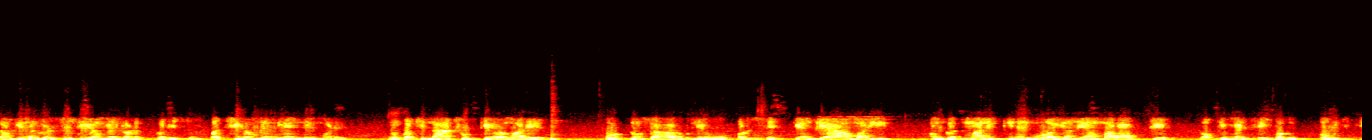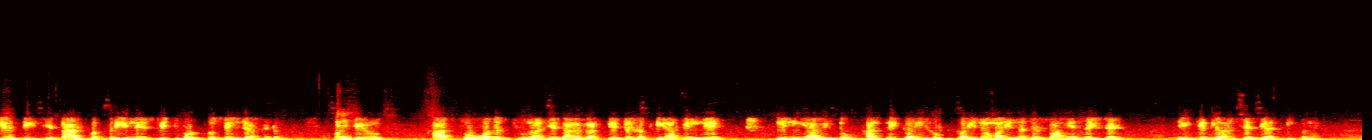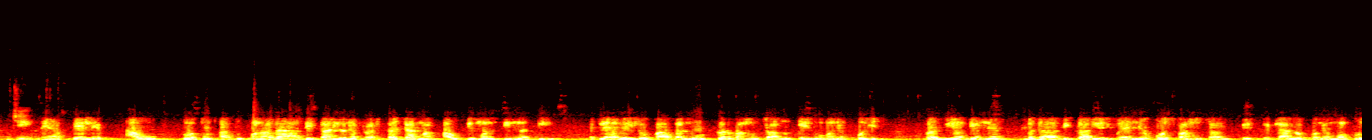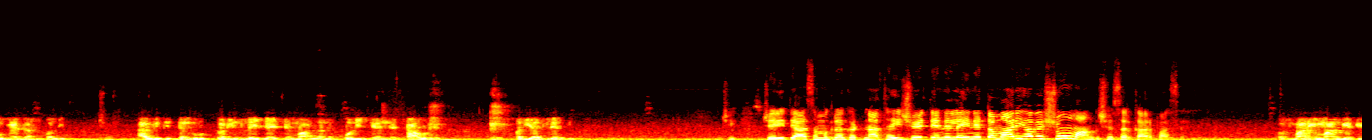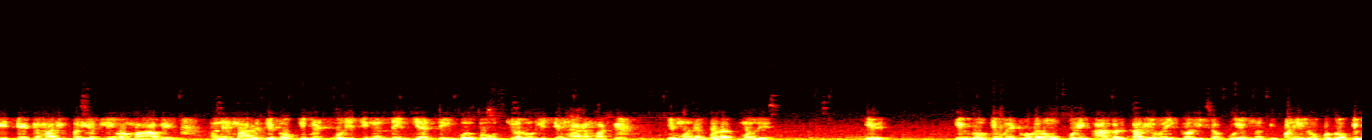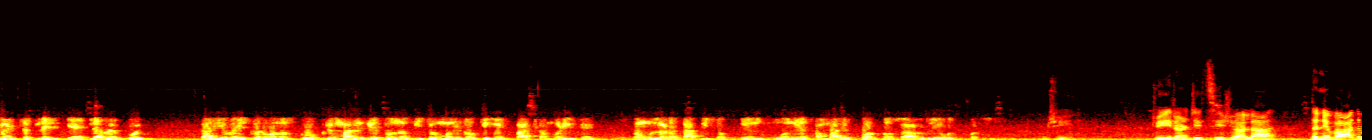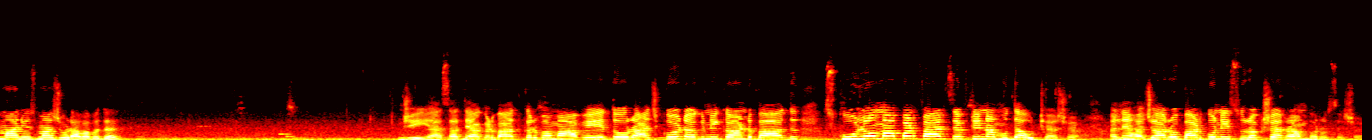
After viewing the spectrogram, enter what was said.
ગાંધીનગર સુધી અમે લડત કરીશું. પછી અમને ન્યાય નહીં મળે તો પછી ના છૂટકે અમારે કોર્ટનો સહારો લેવો પડશે. કેમ કે આ અમારી અંગત માલિકીની હોય અને અમારા જે ડોક્યુમેન્ટ છે એ બધું બહુ જ કિંમતી છે. તાલપત્રી ને સ્વિચ બોર્ડ તો સમજ્યા મેડમ પણ જે. ખાસ સો વર્ષ જૂના જે ગાંધીનગર સ્ટેટે લખી આપેલ લે એની આવી રીતે ઉખાંતરી કરી લૂંટ કરીને અમારી નજર સામે લઈ જાય. એ કેટલી અંશે વ્યાજબી ગણાય પહેલે આવું નહોતું થતું પણ હવે અધિકારીઓને ભ્રષ્ટાચારમાં ખાવતી મળતી નથી એટલે હવે એ લોકો આગળ લૂંટ કરવાનું ચાલુ કર્યું અને પોલીસ કર્મીઓ એમને બધા અધિકારીઓ એમને પોસવાનું ચાલુ કર્યું. એટલે આ લોકોને મોકળું મેદાન મળ્યું આવી રીતે લૂંટ કરીને લઈ જાય છે માલ અને પોલીસે એમને ઠાવડે ફરિયાદ લેતી. જે રીતે આ સમગ્ર ઘટના થઈ છે તેને લઈને તમારી હવે શું માંગ છે સરકાર પાસે? મારી માંગ એટલી છે કે મારી ફરિયાદ લેવામાં આવે અને મારે જે ડોક્યુમેન્ટ ઓરિજિનલ લઈ ગયા છે, એ બહુ બહુ જરૂરી છે મારા માટે, એ મને પરત મળે. એ એ ડોક્યુમેન્ટ વગર હું કોઈ આગળ કાર્યવાહી કરી શકું એમ નથી, પણ એ લોકો ડોક્યુમેન્ટ જ લઈ ગયા, એટલે હવે કોઈ કાર્યવાહી કરવાનો સ્કોપ મારે રહેતો નથી. જો મને ડોક્યુમેન્ટ પાછા મળી જાય, તો હું લડત આપી શકું એમ છું. અન્યથા મારે કોર્ટનો સહારો લેવો જ પડશે. જી. જી, રણજીતસિંહ ઝાલા, ધન્યવાદ મા ન્યૂઝમાં જોડાવા બદલ. જી, આ સાથે આગળ વાત કરવામાં આવે તો રાજકોટ અગ્નિકાંડ બાદ સ્કૂલોમાં પણ ફાયર સેફટીના મુદ્દા ઉઠ્યા છે અને હજારો બાળકોની સુરક્ષા રામ ભરોસે છે.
